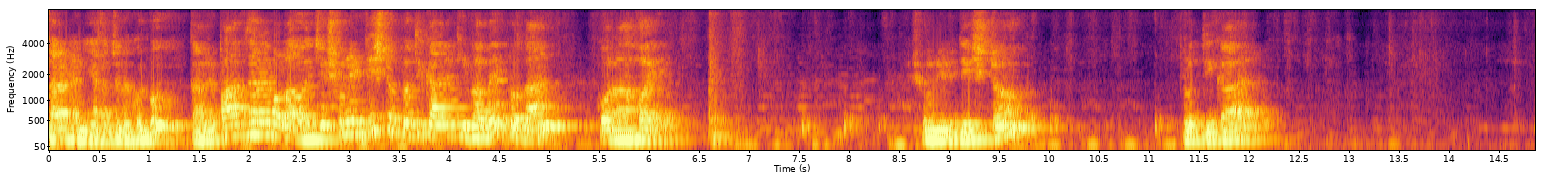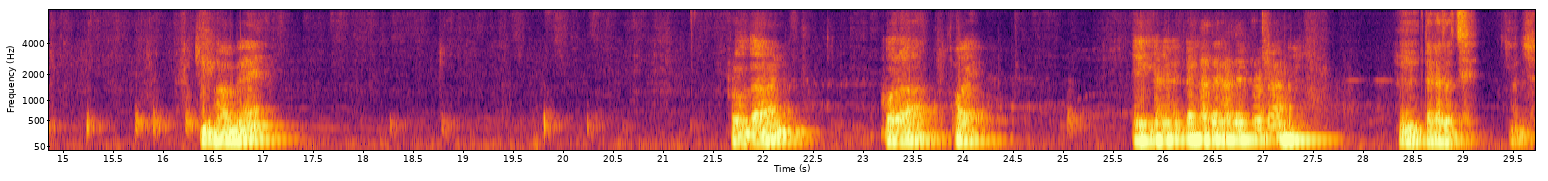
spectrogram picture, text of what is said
ধারাটা নিয়ে আলোচনা করব। তাহলে পাঁচ ধারায় বলা হয়েছে সুনির্দিষ্ট প্রতিকার কীভাবে প্রদান করা হয়। সুনির্দিষ্ট প্রতিকার কীভাবে প্রদান করা হয়। এইখানে দেখা দেখা যায় পুরোটা হুম দেখা যাচ্ছে। আচ্ছা।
